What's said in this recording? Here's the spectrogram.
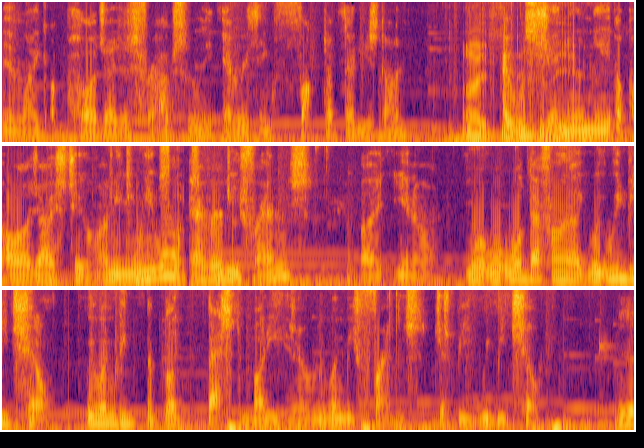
and like apologizes for absolutely everything fucked up that he's done, I, I would genuinely apologize too. I mean, we won't ever be friends, but you know, we'll, we'll, we'll definitely like we, we'd be chill. We wouldn't be like best buddies or we wouldn't be friends. Just be we'd be chill. Yeah,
